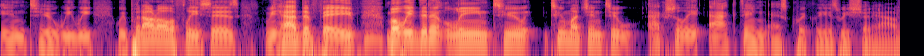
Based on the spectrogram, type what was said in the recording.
into. We we we put out all the fleeces, we had the faith, but we didn't lean too too much into actually acting as quickly as we should have.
